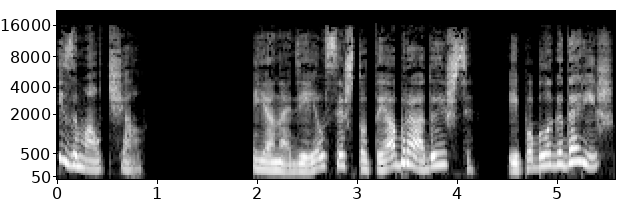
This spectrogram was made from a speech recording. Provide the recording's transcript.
и замолчал. «Я надеялся, что ты обрадуешься и поблагодаришь».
